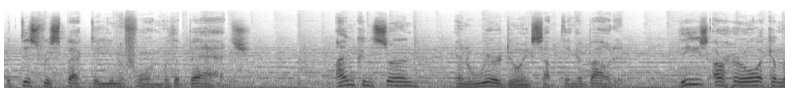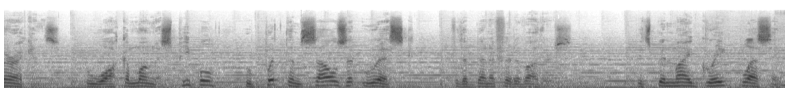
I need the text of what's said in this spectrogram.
but disrespect a uniform with a badge. I'm concerned, and we're doing something about it. These are heroic Americans who walk among us, people who put themselves at risk for the benefit of others. It's been my great blessing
